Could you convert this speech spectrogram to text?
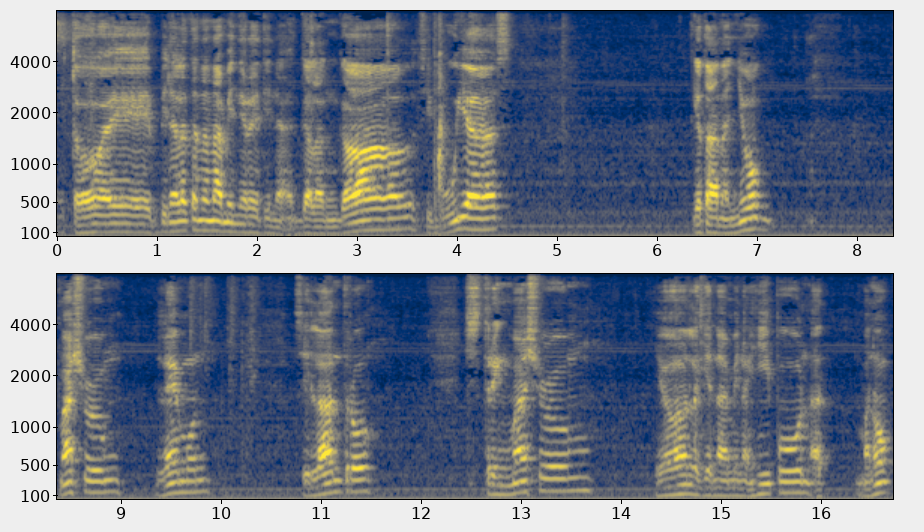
Ito ay binalatan na namin ni Ready na galanggal, sibuyas, gata ng nyog, mushroom, lemon, cilantro, string mushroom, yon lagyan namin ng hipon at manok.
